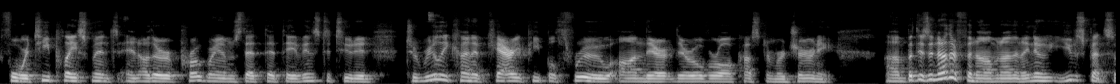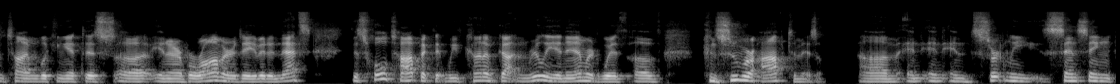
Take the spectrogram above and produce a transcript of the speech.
forward tee placement and other programs that that they've instituted to really kind of carry people through on their their overall customer journey. Um, but there's another phenomenon, and I know you've spent some time looking at this uh, in our barometer, David, and that's this whole topic that we've kind of gotten really enamored with of consumer optimism um, and, and, and certainly sensing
